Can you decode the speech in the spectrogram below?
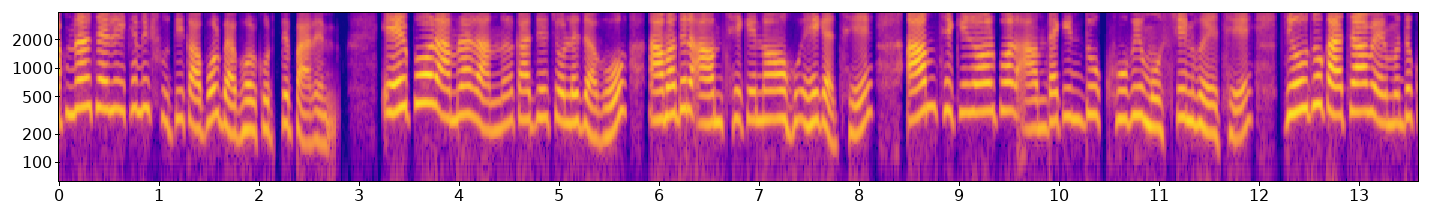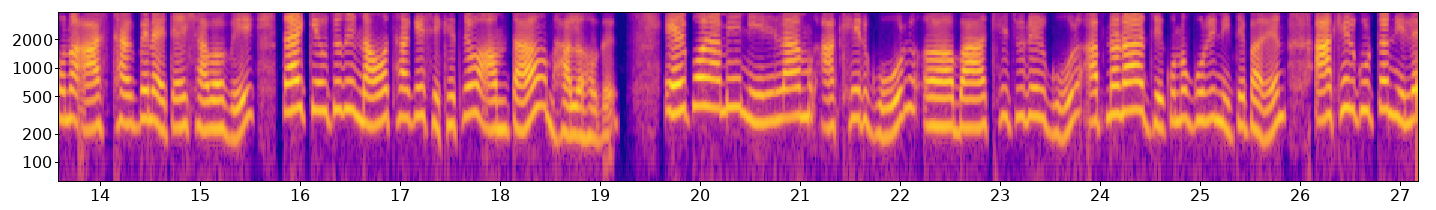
আপনারা চাইলে এখানে সুতি কাপড় ব্যবহার করতে পারেন। এরপর আমরা রান্নার কাজে চলে যাব। আমাদের আম ছেঁকে নেওয়া হয়ে গেছে। আম ছেঁকে নেওয়ার পর আমটা কিন্তু খুবই মসৃণ হয়েছে। যেহেতু কাঁচা আম, এর মধ্যে কোনো আঁশ থাকবে না, এটাই স্বাভাবিক। তাই কেউ যদি নাও থাকে, সেক্ষেত্রেও আমটা ভালো হবে। এরপর আমি নিয়ে নিলাম আখের গুড় বা খেজুরের গুড়। আপনারা যে কোনো গুড়ই নিতে পারেন। আখের গুড়টা নিলে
